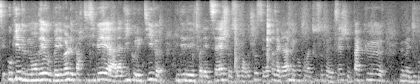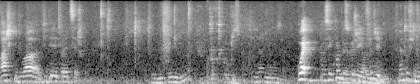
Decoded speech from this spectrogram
C'est ok de demander aux bénévoles de participer à la vie collective, l'idée des toilettes sèches, ce genre de choses, c'est pas très agréable, mais quand on va tous aux toilettes sèches, c'est pas que le maître d'ouvrage qui doit vider les toilettes sèches. Ouais, c'est cool parce que j'ai en fait j'ai bientôt fini.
